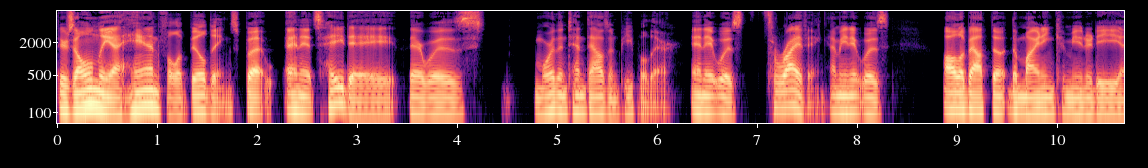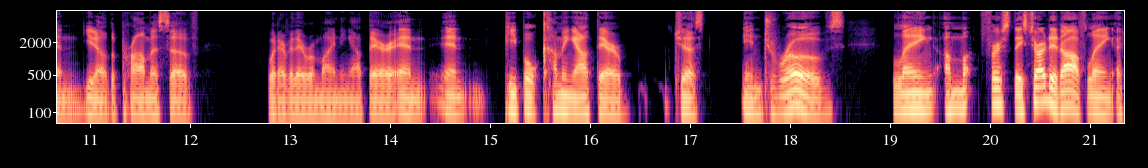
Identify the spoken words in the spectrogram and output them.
there's only a handful of buildings, but in its heyday, there was more than ten thousand people there, and it was thriving. I mean, it was all about the the mining community and you know the promise of whatever they were mining out there. And and people coming out there just in droves laying a first they started off laying a,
